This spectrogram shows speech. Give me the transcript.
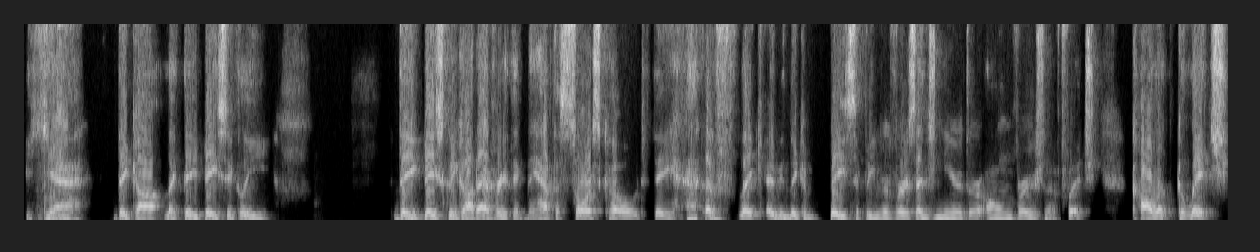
yeah, they got like they basically they basically got everything. They have the source code. They have like I mean they could basically reverse engineer their own version of Twitch, call it glitch,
